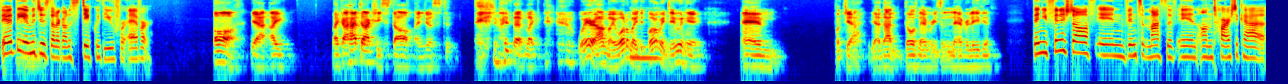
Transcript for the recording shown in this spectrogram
they're the um, images that are going to stick with you forever oh yeah I like I had to actually stop and just think to myself, like, where am I? What am I? Mm. What am I mm. doing here? Um, but yeah, yeah, that those memories will never leave you. Then you finished off in Vinson Massif in Antarctica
